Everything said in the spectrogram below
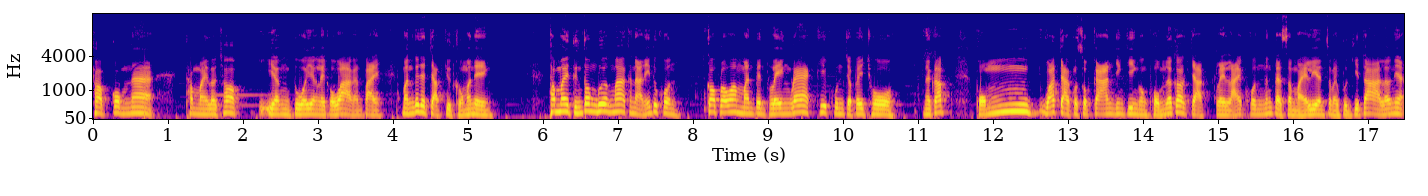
ชอบก้มหน้าทำไมเราชอบ เอียงตัวเอียงอะไรก็ว่ากันไป มันก็จะจับจุดของมันเองทำไมถึงต้องเรื่องมากขนาดนี้ทุกคน ก็เพราะว่ามันเป็นเพลงแรกที่คุณจะไปโชว์นะครับ ผมวัดจากประสบการณ์จริง ๆ ของผม แล้วก็จากหลายๆ คนตั้งแต่สมัยเรียนสมัยฝึกกีตาร์แล้วเนี่ย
